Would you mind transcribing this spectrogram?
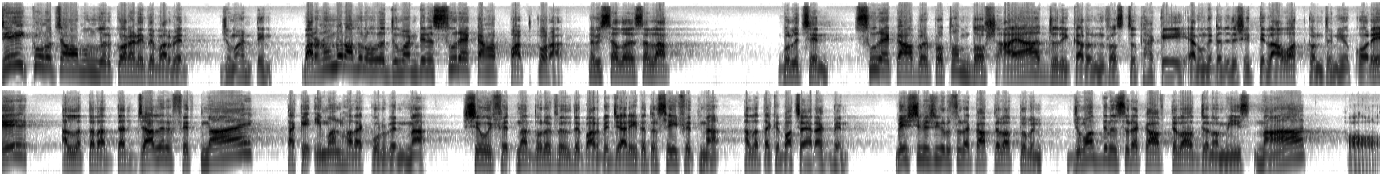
যে কোনো চাওয়া মঞ্জুর করে নিতে পারবেন জুমার দিন। বারো নম্বর আমল হলো জুমার দিনে সুরে কাহাব পাঠ করা নবী সাল্লাহ সাল্লাম বলেছেন সুরে কাহাবের প্রথম দশ আয়াত যদি কারও মুখস্থ থাকে এবং এটা যদি সে তেলাওয়াত কন্টিনিউ করে আল্লাহ তালা তার জালের ফেতনায় তাকে ইমান হারা করবেন না। সে ওই ফেতনা ধরে ফেলতে পারবে যার এটা তো সেই ফেতনা আল্লাহ তাকে বাঁচায় রাখবেন। বেশি বেশি করে সুরা কাপ তেলাওয়াত করবেন। জুমার দিনে সুরা কাপ তেলাওয়াত যেন মিস না হয়।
